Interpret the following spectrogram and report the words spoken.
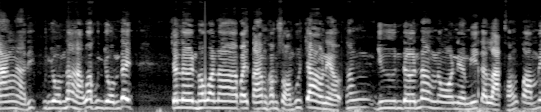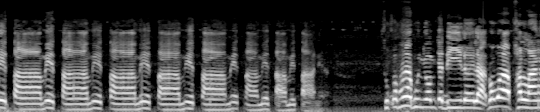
ตังอะที่คุณโยมถ้าหากว่าคุณโยมได้เจริญภาวนาไปตามคำสอนผู้เจ้าเนี่ย ทั้งยืนเดินนั่งนอนเนี่ยมีแต่หลักของความเมตตา เมตตา เมตตา เมตตา เมตตา เมตตา เมตตา เมตตาเนี่ย สุขภาพคุณโยมจะดีเลยแหละเพราะว่าพลัง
